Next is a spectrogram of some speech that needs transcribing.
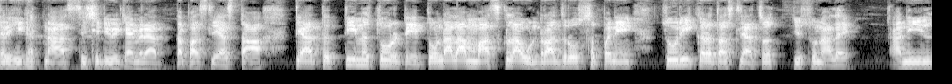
तर ही घटना सीसीटीव्ही कॅमेऱ्यात तपासली असता. त्यात तीन चोरटे तोंडाला मास्क लावून राजरोसपणे चोरी करत असल्याचं दिसून आलंय. अनिल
